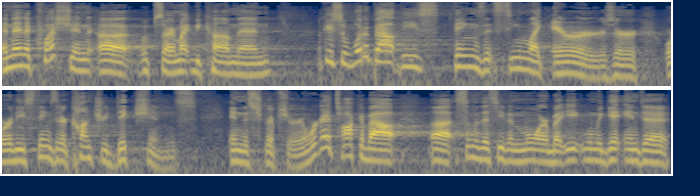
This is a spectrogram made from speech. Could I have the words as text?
and then a question. Uh, oops, sorry, might become then Okay, so what about these things that seem like errors or, or these things that are contradictions in the scripture? And we're going to talk about uh, some of this even more, but when we get into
